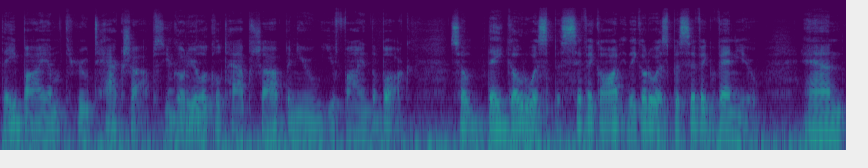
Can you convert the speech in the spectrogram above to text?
They buy them through tack shops. You mm-hmm. go to your local tack shop and you you find the book. So they go to a specific aud- they go to a specific venue. And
